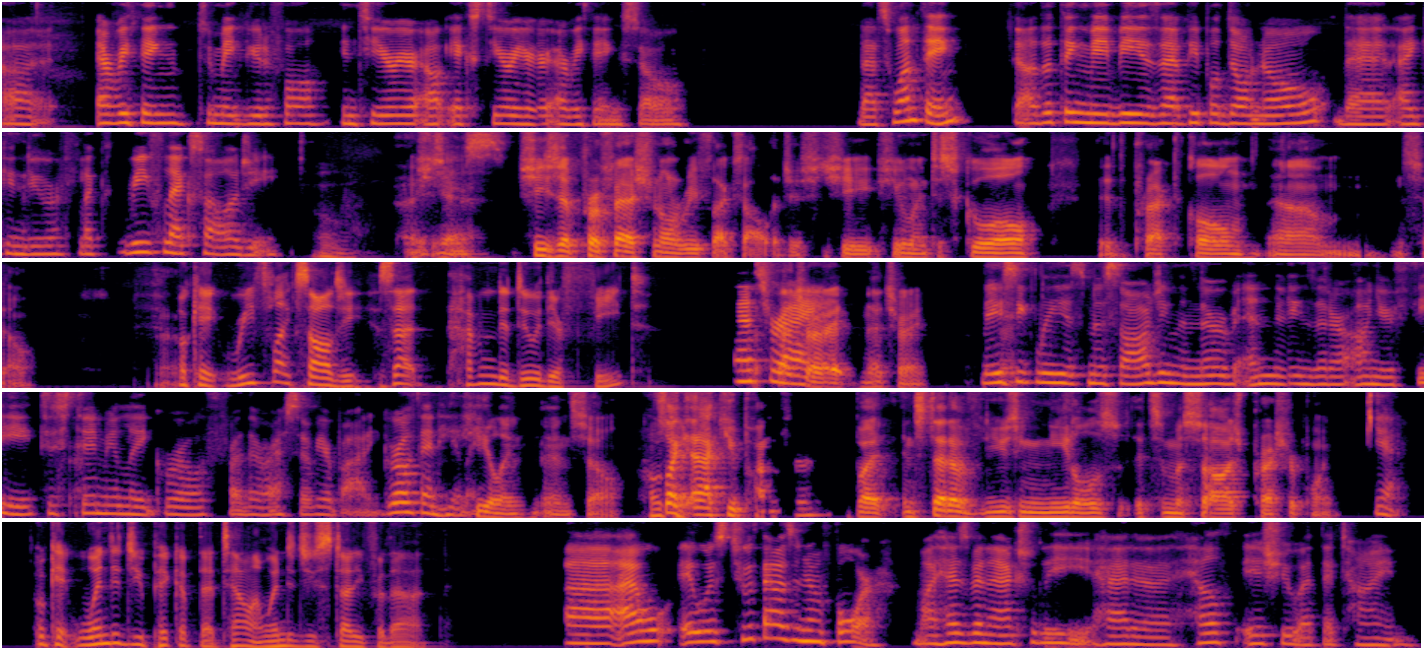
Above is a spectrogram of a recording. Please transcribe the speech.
uh, everything to make beautiful interior exterior everything. So that's one thing. The other thing maybe is that people don't know that i can do reflex reflexology oh yeah. Is... she's a professional reflexologist. She she went to school did the practical um so uh, okay reflexology is that having to do with your feet? That's right. that's right that's right basically it's massaging the nerve endings that are on your feet to stimulate growth for the rest of your body growth and healing. Healing and so okay. it's like acupuncture but instead of using needles it's a massage pressure point. Yeah. Okay when did you pick up that talent? When did you study for that? Uh, I it was 2004. My husband actually had a health issue at the time,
